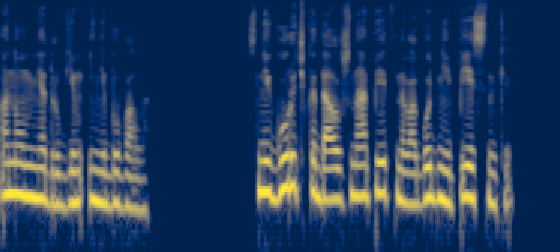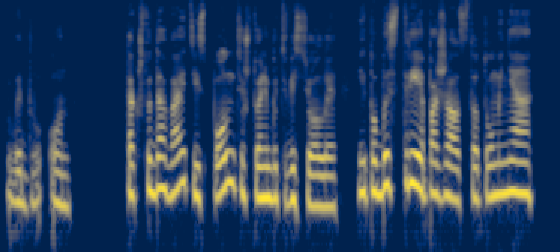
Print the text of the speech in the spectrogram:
оно у меня другим и не бывало. «Снегурочка должна петь новогодние песенки», — выдал он. «Так что давайте исполните что-нибудь веселое. И побыстрее, пожалуйста, а то у меня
